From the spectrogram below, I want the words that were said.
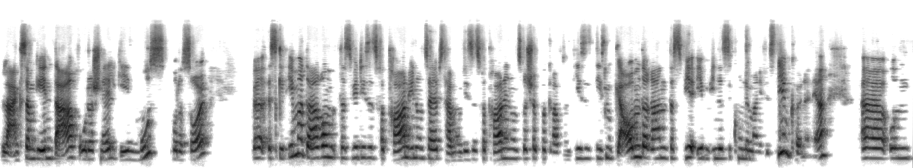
langsam gehen darf oder schnell gehen muss oder soll, äh, es geht immer darum, dass wir dieses Vertrauen in uns selbst haben und dieses Vertrauen in unsere Schöpferkraft und dieses, diesen Glauben daran, dass wir eben in der Sekunde manifestieren können. Ja? Äh, und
